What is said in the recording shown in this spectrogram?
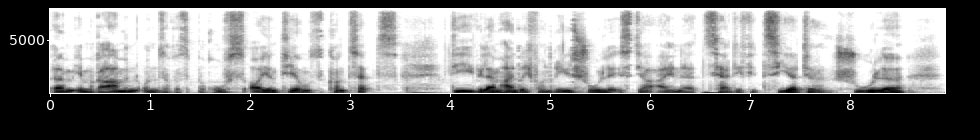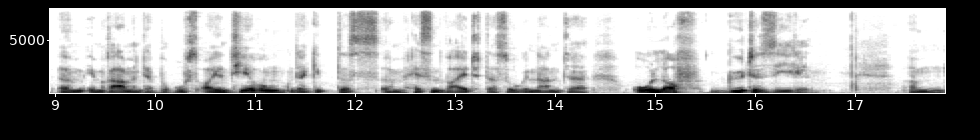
ähm, im Rahmen unseres Berufsorientierungskonzepts. Die Wilhelm Heinrich von Riel Schule ist ja eine zertifizierte Schule ähm, im Rahmen der Berufsorientierung und da gibt es ähm, hessenweit das sogenannte OLOF Gütesiegel. Ähm,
